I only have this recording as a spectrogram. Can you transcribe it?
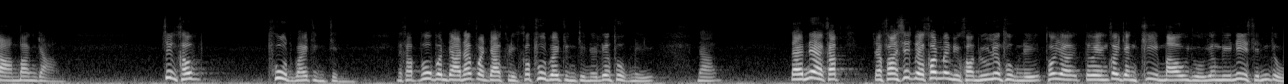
ตามบางอย่าง ซึ่งเขาพูดไว้จริง ๆ นะครับพวกบรรดานักปรัชญากรีกเขาพูดไว้จริง ๆ ในเรื่องพวกนี้นะแต่เนี่ยครับแต่ฟรานซิสเบคอนไม่มีความรู้เรื่องพวกนี้ เพราะตัวเองก็ยังขี้เมาอยู่ยังมีหนี้สินอยู่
